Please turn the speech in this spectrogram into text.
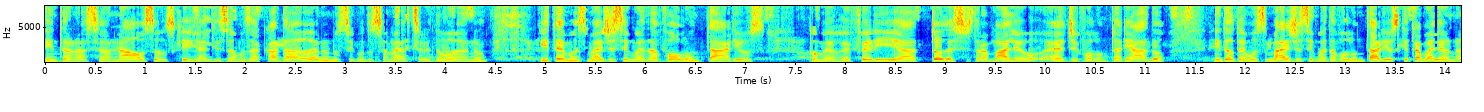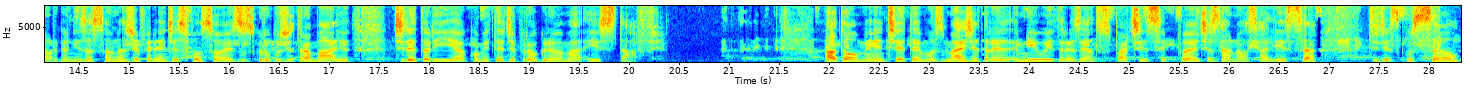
internacional, são os que realizamos a cada ano, no segundo semestre do ano, e temos mais de 50 voluntários. Como eu referia, todo esse trabalho é de voluntariado, então temos mais de 50 voluntários que trabalham na organização nas diferentes funções dos grupos de trabalho, diretoria, comitê de programa e staff. Atualmente, temos mais de 1.300 participantes na nossa lista de discussão.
